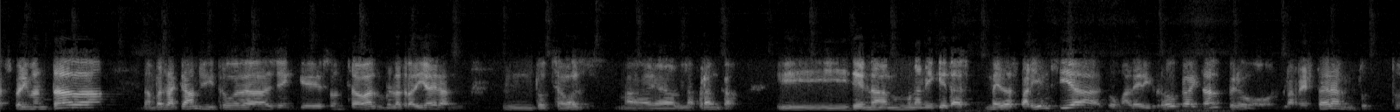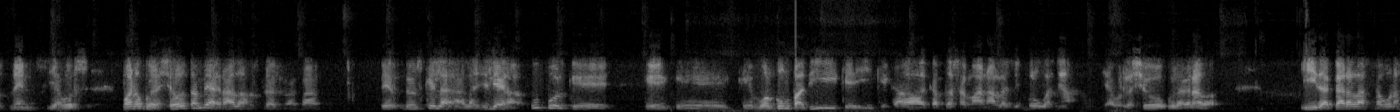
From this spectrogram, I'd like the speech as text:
experimentada, te'n vas a camps i trobes a gent que són xavals, l'altre dia eren mm, tots xavals a Vilafranca, i gent amb una miqueta més d'experiència, com l'Eric Roca i tal, però la resta eren tot, tot nens. Llavors, bueno, pues això també agrada, ostres, va, va. veus que la, a la gent li agrada el futbol, que, que, que, que vol competir que, i que cada cap de setmana la gent vol guanyar. No? Llavors això pues, agrada. I de cara a la segona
